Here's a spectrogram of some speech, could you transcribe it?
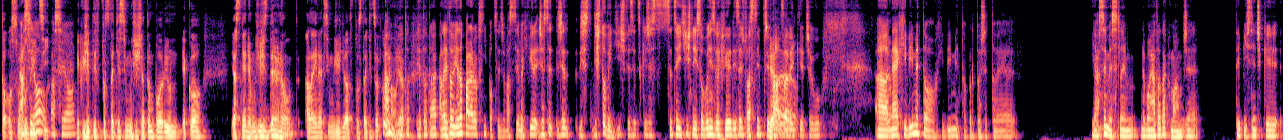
to osvobozující. Asi jo, asi jo. Jakože ty v podstatě si můžeš na tom pódiu jako jasně nemůžeš zdrhnout, ale jinak si můžeš dělat v podstatě cokoliv. Ano, je to, je to tak, ale je to, je to paradoxní pocit, že vlastně ve chvíli, že, si, že když, když to vidíš fyzicky, že se cítíš nejsvobodněji ve chvíli, kdy jsi vlastně přivázaný Jo, jo, jo. k něčemu. Uh, ne, chybí mi to, chybí mi to, protože to je, já si myslím, nebo já to tak mám, že ty písničky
